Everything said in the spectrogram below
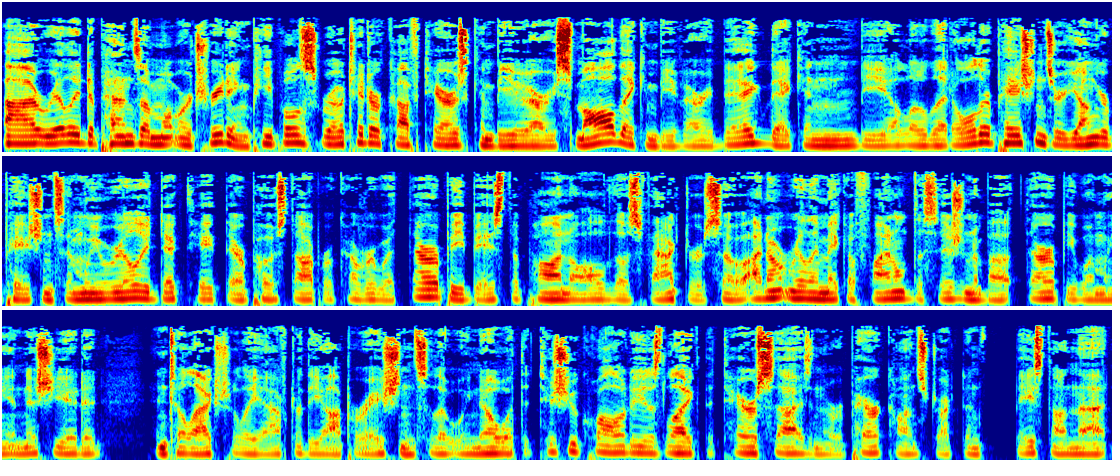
Uh, really depends on what we're treating. People's rotator cuff tears can be very small, they can be very big, they can be a little bit older patients or younger patients, and we really dictate their post-op recovery with therapy based upon all of those factors. So I don't really make a final decision about therapy when we initiate it until actually after the operation so that we know what the tissue quality is like, the tear size, and the repair construct, and based on that,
